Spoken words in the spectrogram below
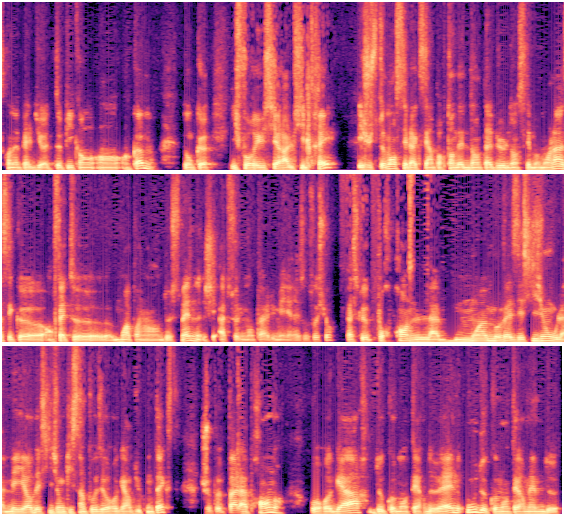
ce qu'on appelle du hot topic en com. Donc, euh, il faut réussir à le filtrer. Et justement, c'est là que c'est important d'être dans ta bulle dans ces moments-là. C'est que, en fait, euh, moi, pendant deux semaines, j'ai absolument pas allumé les réseaux sociaux. Parce que pour prendre la moins mauvaise décision ou la meilleure décision qui s'imposait au regard du contexte, je peux pas la prendre au regard de commentaires de haine ou de commentaires même de,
